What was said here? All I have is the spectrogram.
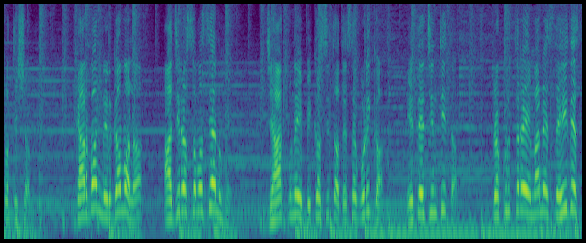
ପ୍ରତିଶତ କାର୍ବନ ନିର୍ଗମନ ଆଜିର ସମସ୍ୟା ନୁହେଁ ଯାହାକୁ ନେଇ ବିକଶିତ ଦେଶଗୁଡ଼ିକ ଏତେ ଚିନ୍ତିତ ପ୍ରକୃତରେ ଏମାନେ ସେହି ଦେଶ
